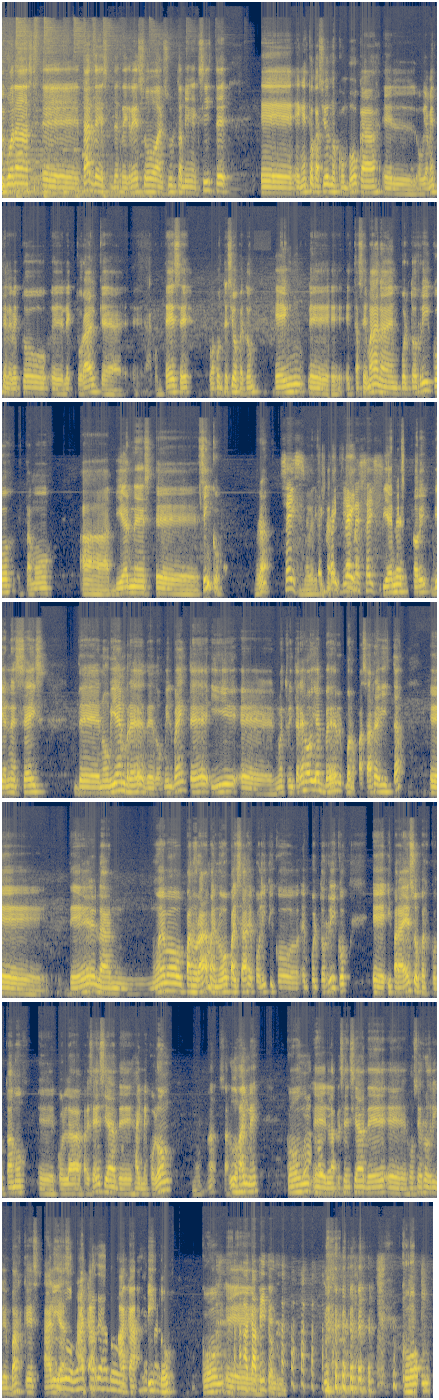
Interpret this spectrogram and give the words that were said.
Muy buenas eh, tardes, de regreso al sur también existe. Eh, en esta ocasión nos convoca el, obviamente el evento eh, electoral que acontece, o aconteció, perdón, en esta semana en Puerto Rico. Estamos a viernes 5, ¿verdad? 6. Viernes 6. Viernes, sorry, viernes 6 de noviembre de 2020 y eh, nuestro interés hoy es ver, bueno, pasar revista eh, de la nuevo panorama, el nuevo paisaje político en Puerto Rico eh, y para eso pues contamos con la presencia de Jaime Colón. Ah, saludos Jaime con la presencia de José Rodríguez Vázquez, alias Acapito, con... Eh, Capito. con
